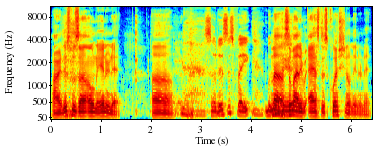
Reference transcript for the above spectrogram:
All right, this was uh, on the internet. So this is fake. But No, ahead. somebody asked this question on the internet.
